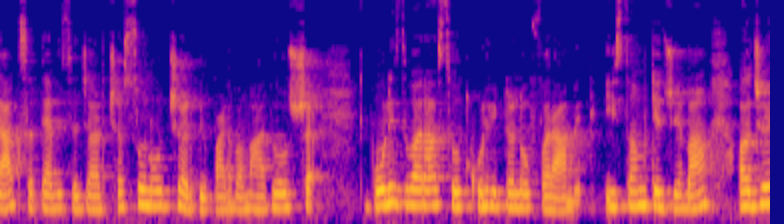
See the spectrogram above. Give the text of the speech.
લાખ સત્યાવીસ હજાર છસોનો ઝડપી પાડવામાં આવ્યો છે. પોલીસ દ્વારા શોધખોળ હેઠળનો ફરાર ઈસમ કે જેમાં અજય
